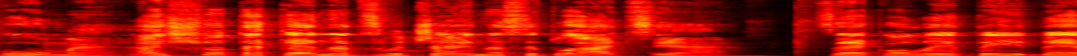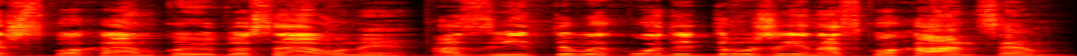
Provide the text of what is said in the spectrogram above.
Куме, а що таке надзвичайна ситуація? Це коли ти йдеш з коханкою до сауни, а звідти виходить дружина з коханцем.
